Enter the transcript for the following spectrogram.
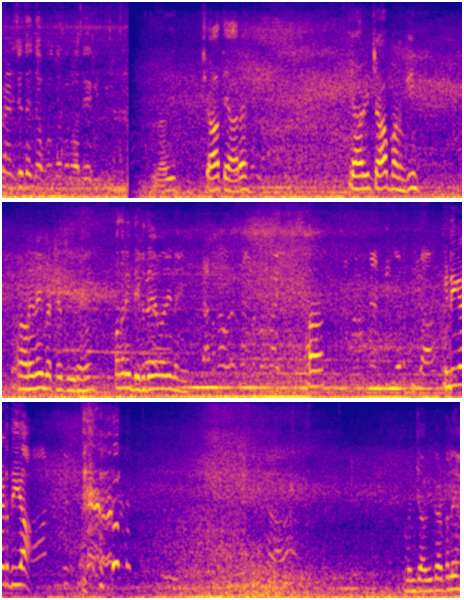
ਪੈਂਟ ਚਾਹ ਤਿਆਰ ਹੈ। ਤਿਆਰ ਚਾਹ ਬਣ ਗਈ। ਪੁਰਾਣੇ ਨਹੀਂ ਬੈਠੇ ਪੀ ਰਹੇ। ਪਤਾ ਨਹੀਂ ਦਿਖਦੇ ਆ, ਪਤਾ ਨਹੀਂ ਨਹੀਂ। ਹਾਂ। ਇੰਡੀਕੇਟ ਦਿਆ ਮੰਜਾ ਵੀ ਕੱਢ ਲਿਆ।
